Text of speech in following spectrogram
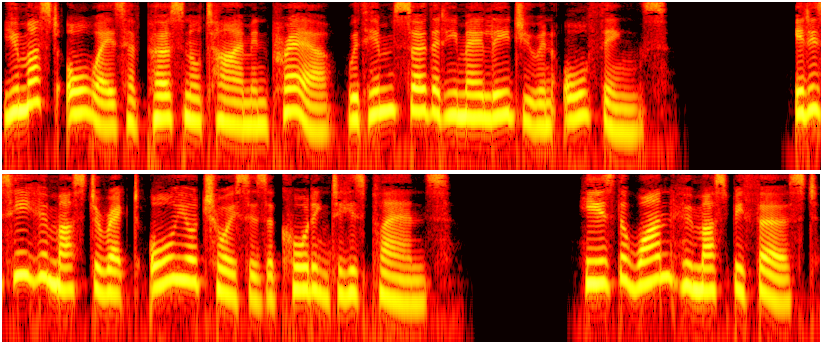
You must always have personal time in prayer with Him so that He may lead you in all things. It is He who must direct all your choices according to His plans. He is the one who must be first,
